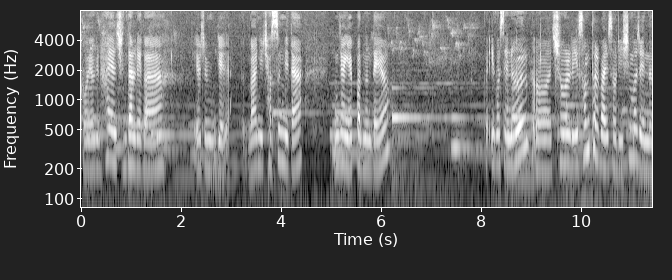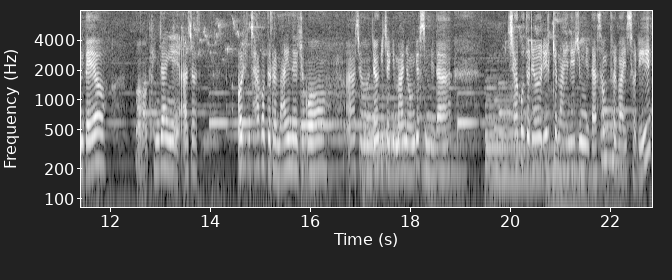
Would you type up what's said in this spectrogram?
그 여기는 하얀 진달래가 요즘 이제 많이 졌습니다. 굉장히 예뻤는데요. 그 이곳에는 어, 주얼리 솜털 바이솔이 심어져 있는데요. 어, 굉장히 아주 어린 자구들을 많이 내주고 아주 여기저기 많이 옮겼습니다. 음, 자구들을 이렇게 많이 내줍니다. 솜털 바이솔이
